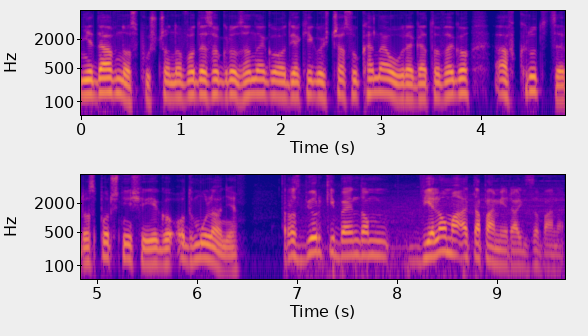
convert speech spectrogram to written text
Niedawno spuszczono wodę z ogrodzonego od jakiegoś czasu kanału regatowego, a wkrótce rozpocznie się jego odmulanie. Rozbiórki będą wieloma etapami realizowane.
